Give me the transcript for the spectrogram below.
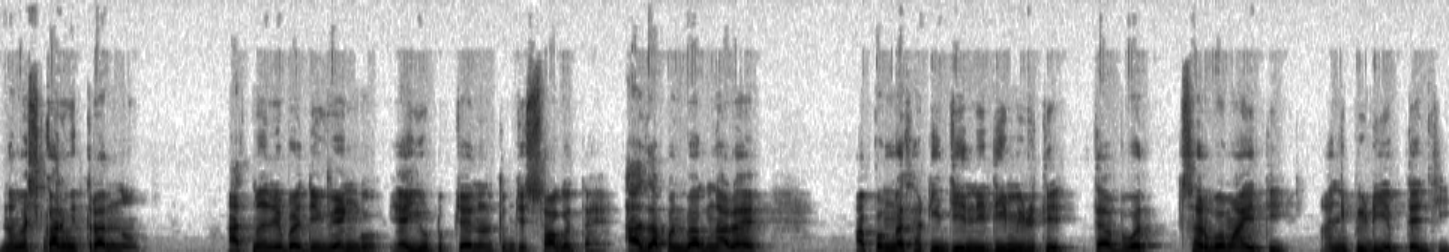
नमस्कार मित्रांनो आत्मनिर्भर दिव्यांग या यूट्यूब चॅनल तुमचे स्वागत आहे. आज आपण बघणार आहे अपंगासाठी जे निधी मिळते त्याबाबत सर्व माहिती आणि पी डी एफ त्यांची.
